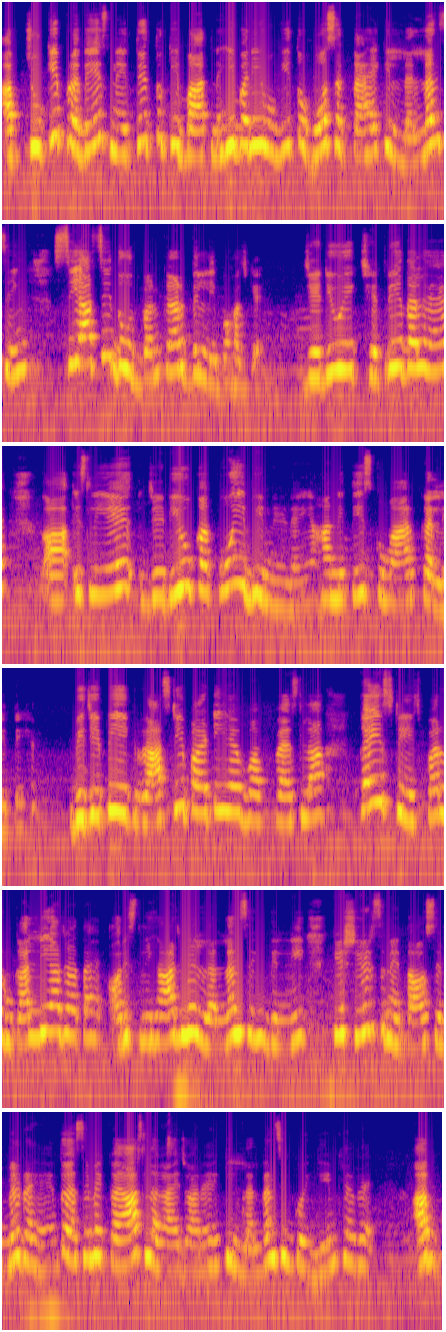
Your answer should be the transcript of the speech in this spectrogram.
अब चूँकि प्रदेश नेतृत्व की बात नहीं बनी होगी तो हो सकता है कि लल्लन सिंह सियासी दूध बनकर दिल्ली पहुँच गए। जेडीयू एक क्षेत्रीय दल है इसलिए जेडीयू का कोई भी निर्णय यहाँ नीतीश कुमार कर लेते हैं। बीजेपी एक राष्ट्रीय पार्टी है, वह फैसला कई स्टेज पर उनका लिया जाता है और इस लिहाज में लल्लन सिंह दिल्ली के शीर्ष नेताओं से मिल रहे हैं तो ऐसे में कयास लगाए जा रहे हैं कि लल्लन सिंह कोई गेम खेल रहे हैं। अब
